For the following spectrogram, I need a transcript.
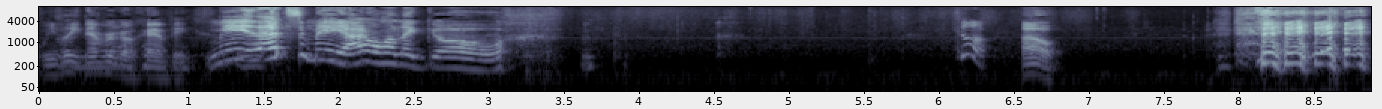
We like never go camping. Me, that's me. I want to go. Cool. Oh.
